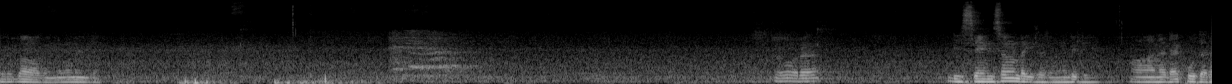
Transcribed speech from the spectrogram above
ഓരോ ഭാഗങ്ങളാണ് ഇതിന്റെ കുറേ ഡിസൈൻസാണ് ഉണ്ടായി ചേർന്നിട്ടില്ലേ ആനയുടെ കുതിര.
